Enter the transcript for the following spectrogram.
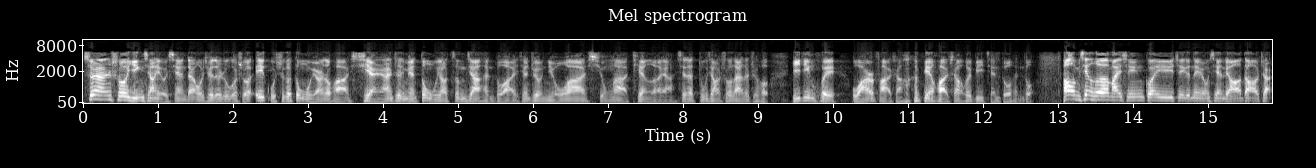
虽然说影响有限，但是我觉得如果说 A 股是个动物园的话，显然这里面动物要增加很多啊。以前只有牛啊、熊啊、天鹅呀，现在独角兽来了之后，一定会玩法上和 变化上会比以前多很多。好，我们先和马一群关于这个内容先聊到这儿。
